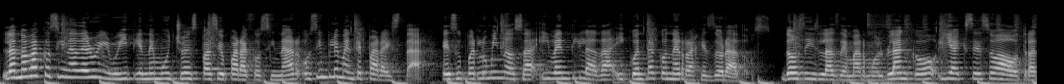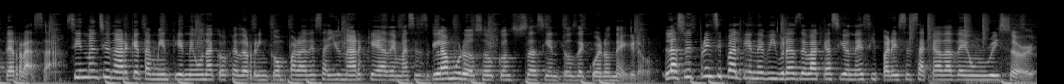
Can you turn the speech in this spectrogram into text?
La nueva cocina de Riri tiene mucho espacio para cocinar o simplemente para estar. Es súper luminosa y ventilada y cuenta con herrajes dorados, dos islas de mármol blanco y acceso a otra terraza. Sin mencionar que también tiene un acogedor rincón para desayunar que además es glamuroso con sus asientos de cuero negro. La suite principal tiene vibras de vacaciones y parece sacada de un resort.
